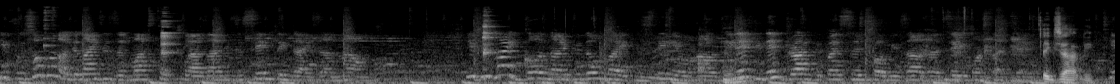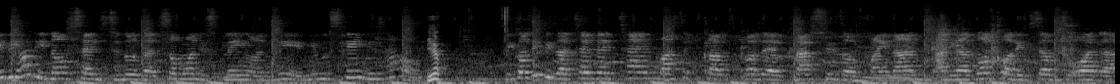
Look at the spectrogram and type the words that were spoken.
if someone organizes a master class and it's the same thing that is announced, if you like, go now. If you don't like, stay in your house. Did, mm-hmm. they, did they drag the person from his house and say you must attend? Exactly. If he had enough sense to know that someone is playing on him, he would stay in his house. Yep. Because if he's attended 10 master cla- cla- uh, classes of finance and he has not called himself to order,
